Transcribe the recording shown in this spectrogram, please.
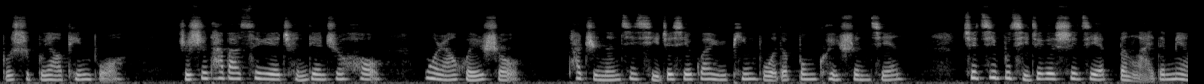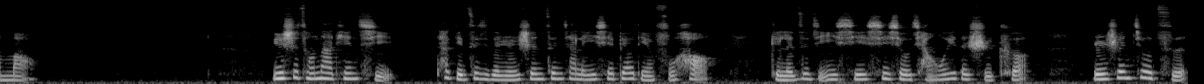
不是不要拼搏，只是他把岁月沉淀之后，蓦然回首，他只能记起这些关于拼搏的崩溃瞬间，却记不起这个世界本来的面貌。于是从那天起，他给自己的人生增加了一些标点符号，给了自己一些细嗅蔷薇的时刻，人生就此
